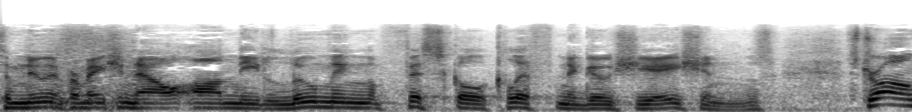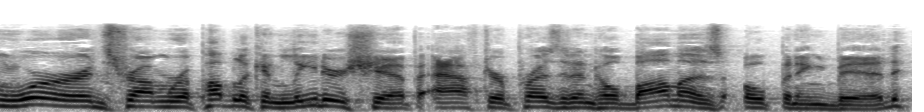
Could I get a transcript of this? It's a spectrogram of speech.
Some new information now on the looming fiscal cliff negotiations. Strong words from Republican leadership after President Obama's opening bid.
